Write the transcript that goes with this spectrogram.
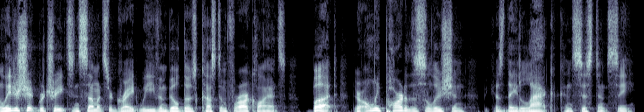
Leadership retreats and summits are great. We even build those custom for our clients, but they're only part of the solution because they lack consistency.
